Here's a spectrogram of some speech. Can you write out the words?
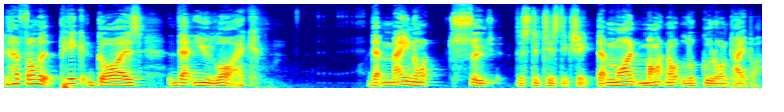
have fun with it. Pick guys that you like that may not suit the statistics sheet that might might not look good on paper.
